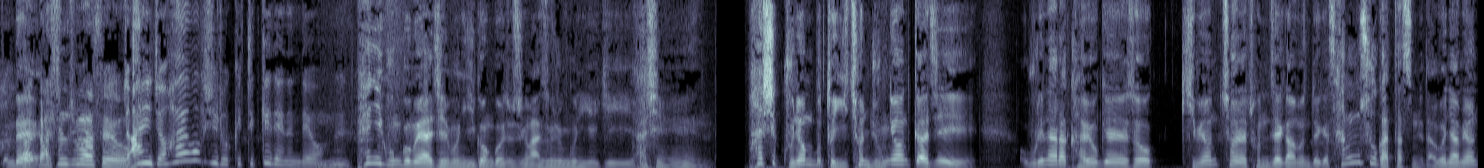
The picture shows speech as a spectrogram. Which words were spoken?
근데 아, 말씀 좀 하세요. 아니죠. 하염없이 이렇게 듣게 되는데요. 음. 팬이 궁금해할 질문이 이건 거죠. 지금 안승준 군이 얘기하신 89년부터 2006년까지 우리나라 가요계에서 김현철의 존재감은 되게 상수 같았습니다. 왜냐하면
